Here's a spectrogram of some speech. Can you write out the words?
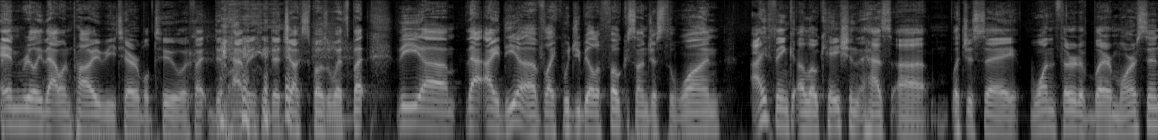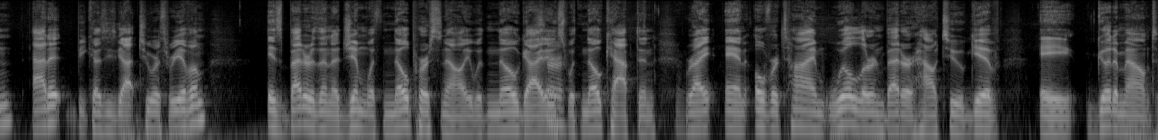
and really that one probably be terrible too if I didn't have anything to juxtapose it with. But the um, that idea of like, would you be able to focus on just the one? I think a location that has, uh, let's just say, one third of Blair Morrison at it because he's got two or three of them. Is better than a gym with no personality, with no guidance, Sure. with no captain, right? And over time, we'll learn better how to give a good amount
